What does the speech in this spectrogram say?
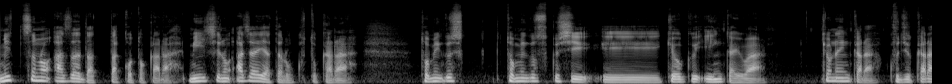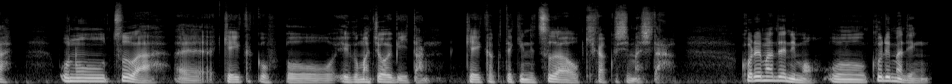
3つのあざだったことから三市のあざやたることから富城市教育委員会は去年から9時からうぬツアー、えー、計画イグマ町ビータン計画的にツアーを企画しました。これまでにもクリマディン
